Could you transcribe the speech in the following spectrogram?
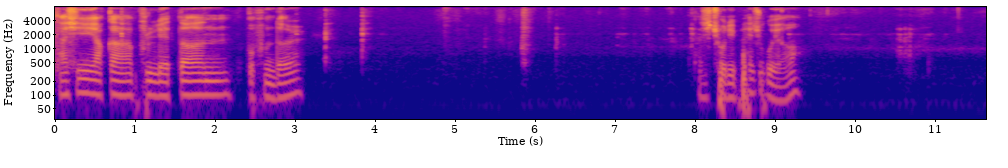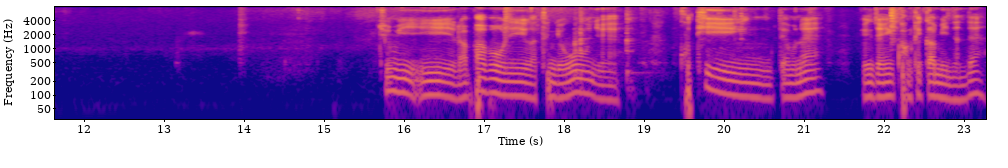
다시 아까 분리했던 부품들 다시 조립해 주고요. 지금 이, 이 라파보니 같은 경우 이제 코팅 때문에 굉장히 광택감이 있는데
